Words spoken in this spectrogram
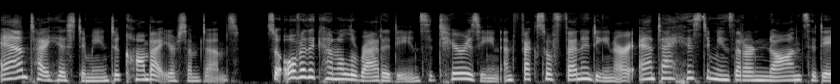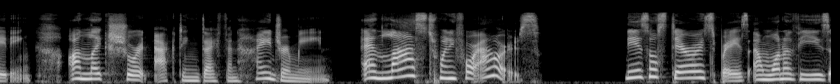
antihistamine to combat your symptoms. So, over the counter loratadine, cetirizine, and fexofenadine are antihistamines that are non sedating, unlike short acting diphenhydramine, and last 24 hours. Nasal steroid sprays and one of these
